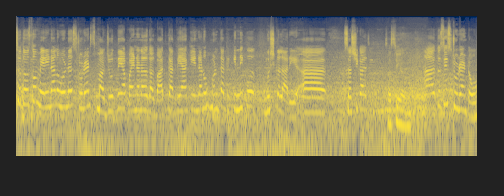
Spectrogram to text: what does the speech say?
ਸੋ ਦੋਸਤੋ ਮੇਰੇ ਨਾਲ ਹੁਣ ਸਟੂਡੈਂਟਸ ਮੌਜੂਦ ਨੇ ਆਪਾਂ ਇਹਨਾਂ ਨਾਲ ਗੱਲਬਾਤ ਕਰਦੇ ਹਾਂ ਕਿ ਇਹਨਾਂ ਨੂੰ ਹੁਣ ਤੱਕ ਕਿੰਨੀ ਕੁ ਮੁਸ਼ਕਲ ਆ ਰਹੀ ਹੈ। ਸਤਿ ਸ਼੍ਰੀ ਅਕਾਲ ਜੀ। ਸਤਿ ਸ਼੍ਰੀ ਅਕਾਲ ਜੀ। ਅ, ਤੁਸੀਂ ਸਟੂਡੈਂਟ ਹੋ।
